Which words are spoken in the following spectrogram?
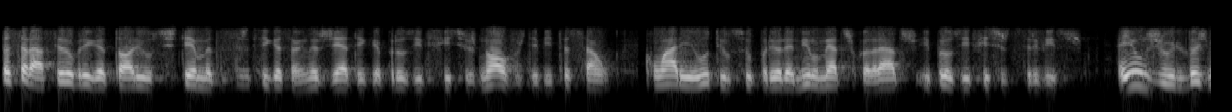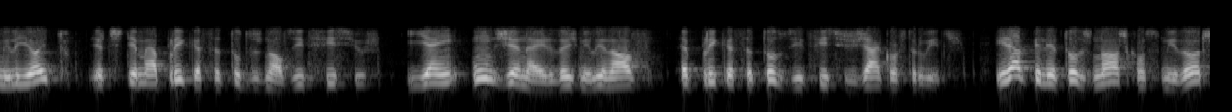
passará a ser obrigatório o sistema de certificação energética para os edifícios novos de habitação, com área útil superior a 1000 metros quadrados e para os edifícios de serviços. Em 1 de julho de 2008, este sistema aplica-se a todos os novos edifícios e em 1 de janeiro de 2009 aplica-se a todos os edifícios já construídos. Irá depender de todos nós, consumidores,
